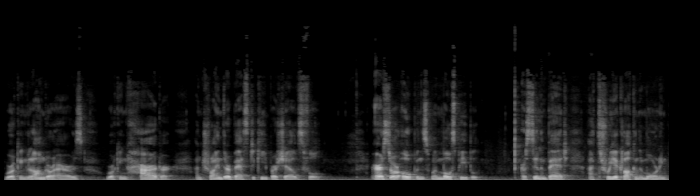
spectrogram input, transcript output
working longer hours, working harder, and trying their best to keep our shelves full. Our store opens when most people are still in bed at 3 o'clock in the morning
